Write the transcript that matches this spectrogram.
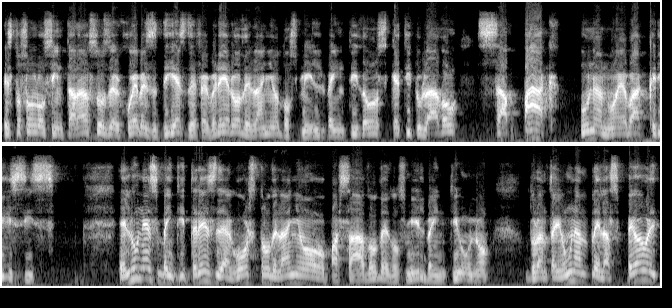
Estos son los cintarazos del jueves 10 de febrero del año 2022, que he titulado ZAPAC, una nueva crisis. El lunes 23 de agosto del año pasado, de 2021, durante una de las peores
